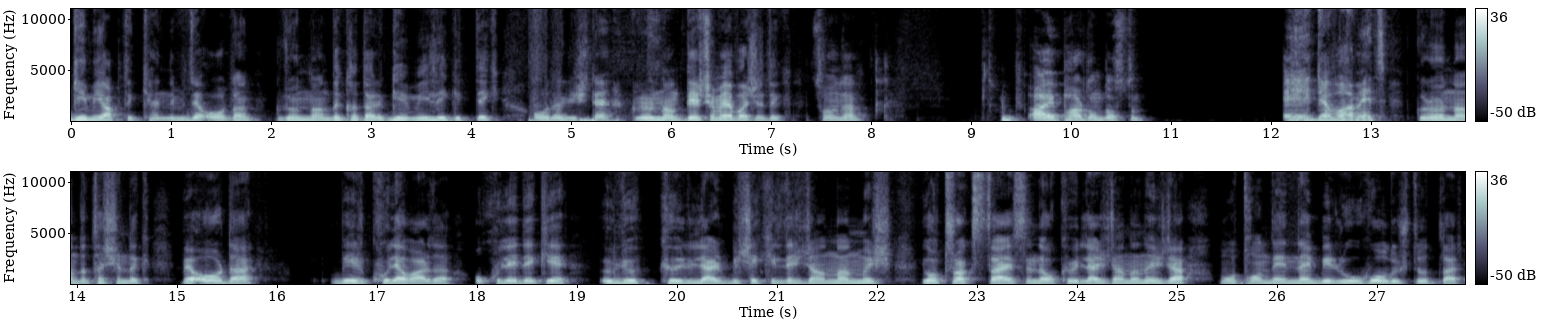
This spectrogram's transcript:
gemi yaptık kendimize. Oradan Grönland'a kadar gemiyle gittik. Oradan işte Grönland'da yaşamaya başladık. Sonra ay pardon dostum. E devam et. Grönland'a taşındık ve orada bir kule vardı. O kuledeki ölü köylüler bir şekilde canlanmış. Yotrax sayesinde o köylüler canlanınca Moton denilen bir ruhu oluşturdular.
